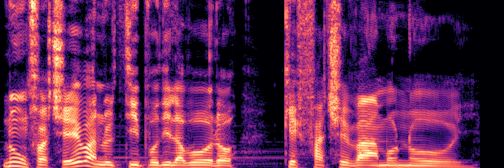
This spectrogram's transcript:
non facevano il tipo di lavoro che facevamo noi.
